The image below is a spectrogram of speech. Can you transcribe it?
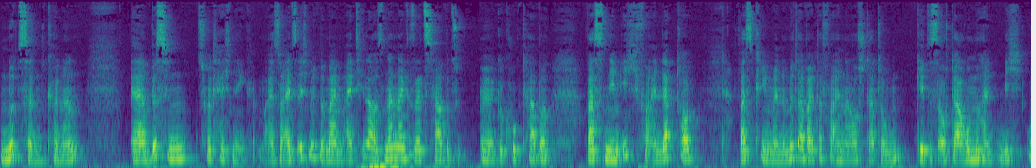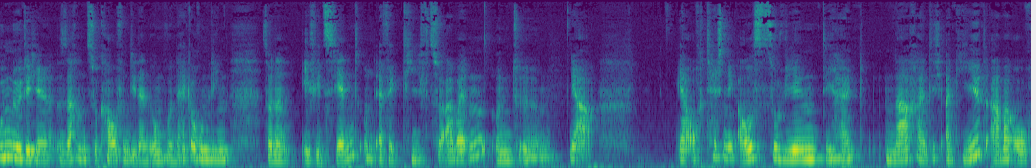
nutzen können? Äh, bis hin zur Technik. Also als ich mich mit meinem ITler auseinandergesetzt habe, zu, äh, geguckt habe, was nehme ich für einen Laptop, was kriegen meine Mitarbeiter für eine Ausstattung? Geht es auch darum, halt nicht unnötige Sachen zu kaufen, die dann irgendwo in der Ecke rumliegen, sondern effizient und effektiv zu arbeiten und ähm, ja, ja auch Technik auszuwählen, die halt nachhaltig agiert, aber auch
